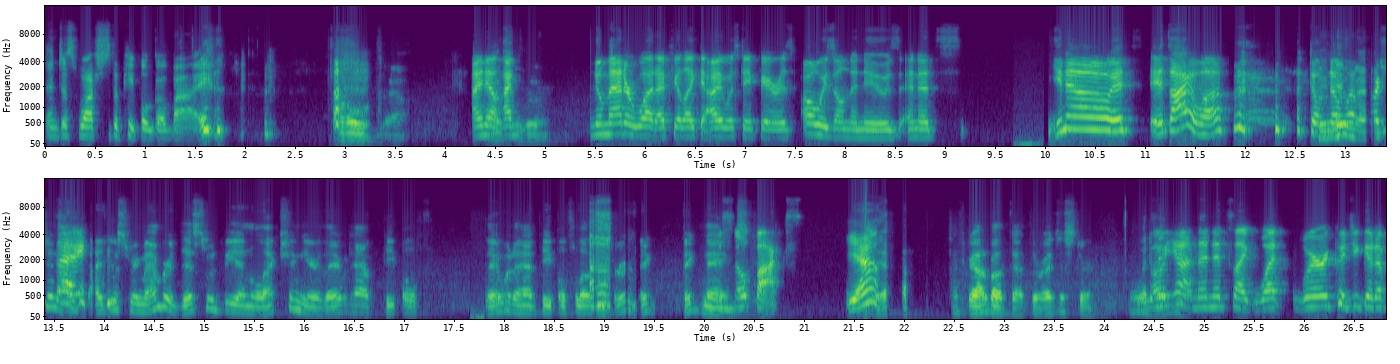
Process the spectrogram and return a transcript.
and just watch the people go by. oh yeah. I know. Absolutely. I'm no matter what, I feel like the Iowa State Fair is always on the news, and it's, you know, it's it's Iowa. I don't Can know what imagine? to say. I, I, just remembered this would be an election year. They would have people, they would have had people floating through big big names. The soapbox. Yeah. yeah. I forgot about that. The register. Oh yeah, and then it's like, what? Where could you get a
